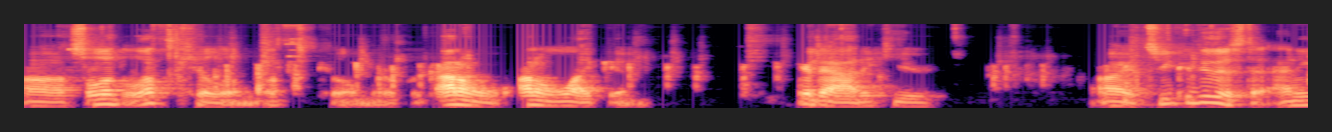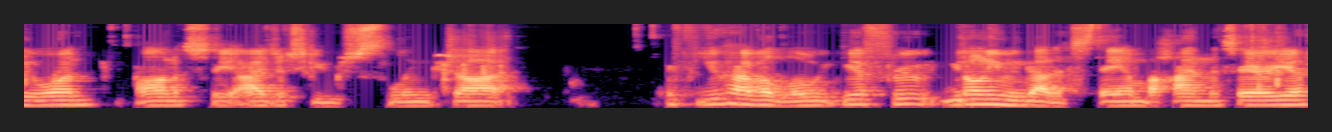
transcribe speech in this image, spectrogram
Uh, so let, let's kill him. Let's kill him real quick. I don't I don't like him. Get out of here. Alright, so you can do this to anyone. Honestly, I just use slingshot if you have a Logia fruit, you don't even gotta stand behind this area.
